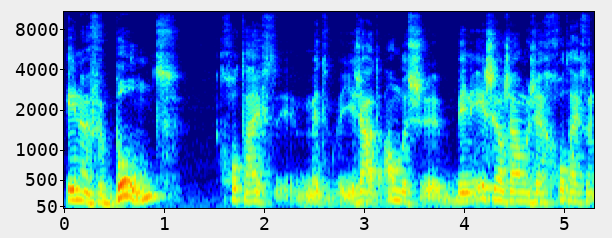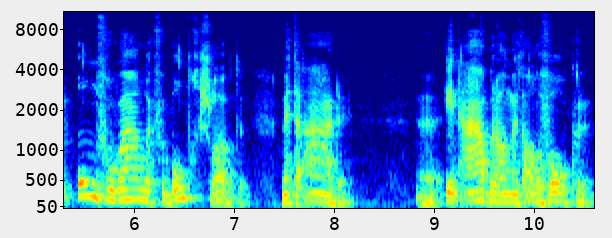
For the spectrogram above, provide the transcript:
in een verbond, God heeft, met, je zou het anders, eh, binnen Israël zou men zeggen, God heeft een onvoorwaardelijk verbond gesloten met de aarde. Eh, in Abraham met alle volkeren.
